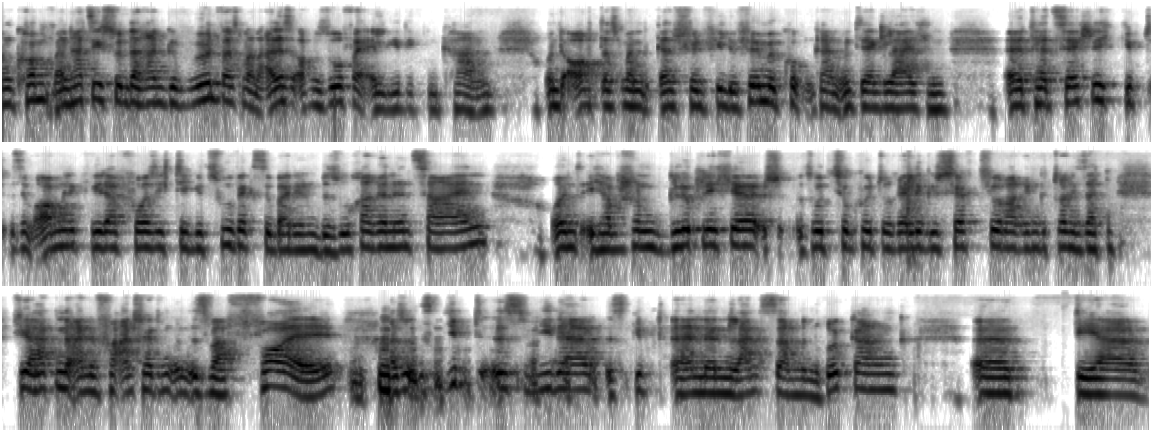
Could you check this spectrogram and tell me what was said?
man kommt, man hat sich schon daran gewöhnt, was man alles auf dem Sofa erledigen kann. Und auch, dass man ganz schön viele Filme gucken kann und dergleichen. Äh, tatsächlich gibt es im Augenblick wieder vorsichtige Zuwächse bei den Besucherinnenzahlen. Und ich habe schon glückliche soziokulturelle Geschäftsführerinnen getroffen, die sagten, wir hatten eine Veranstaltung und es war voll. Also es gibt es wieder, es gibt einen langsamen Rückgang äh, der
